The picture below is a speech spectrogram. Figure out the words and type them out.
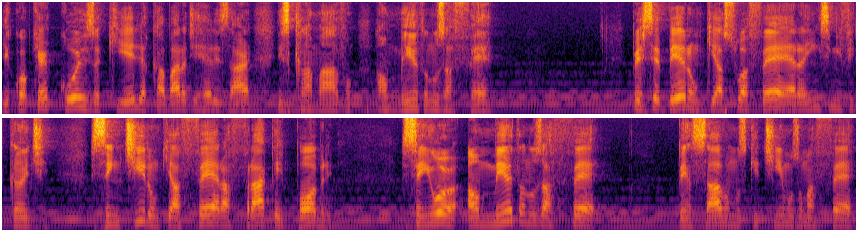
e qualquer coisa que ele acabara de realizar, exclamavam: Aumenta-nos a fé. Perceberam que a sua fé era insignificante, sentiram que a fé era fraca e pobre. Senhor, aumenta-nos a fé. Pensávamos que tínhamos uma fé,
